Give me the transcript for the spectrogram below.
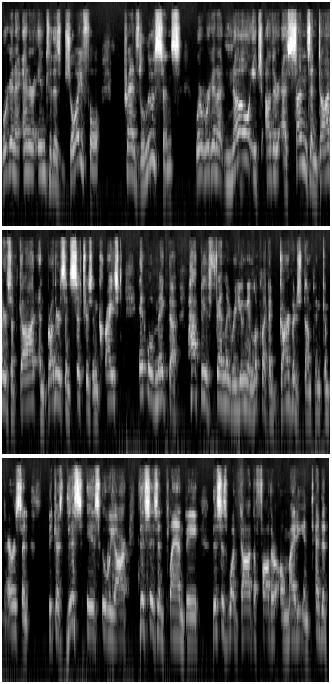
we're going to enter into this joyful translucence where we're going to know each other as sons and daughters of God and brothers and sisters in Christ. It will make the happiest family reunion look like a garbage dump in comparison because this is who we are. This isn't plan B. This is what God the Father Almighty intended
